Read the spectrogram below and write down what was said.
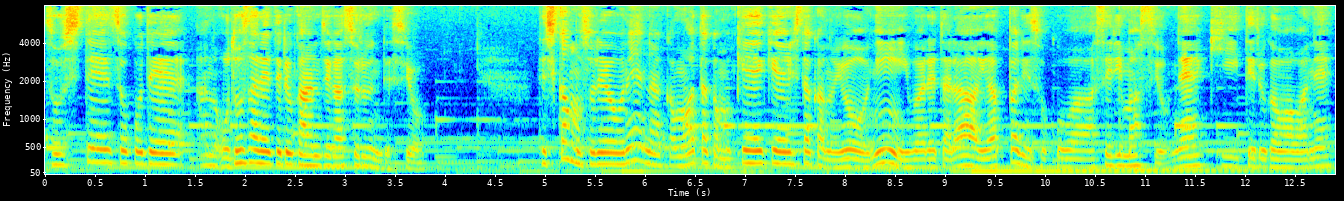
そしてそこであの脅されてる感じがするんですよ。でしかもそれをねなんかもうあたかも経験したかのように言われたらやっぱりそこは焦りますよね聞いてる側はね。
